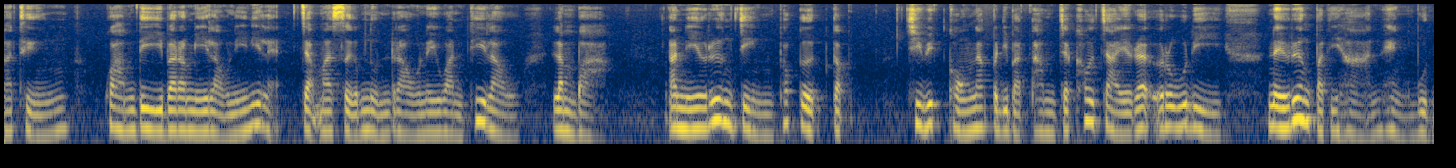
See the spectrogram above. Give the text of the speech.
มาถึงความดีบารมีเหล่านี้นี่แหละ จะมาเสริมหนุนเราในวันที่เราลำบาก อันนี้เรื่องจริงเพราะเกิดกับ ชีวิตของนักปฏิบัติธรรมจะเข้าใจและรู้ดีในเรื่องปฏิหารแห่งบุญ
